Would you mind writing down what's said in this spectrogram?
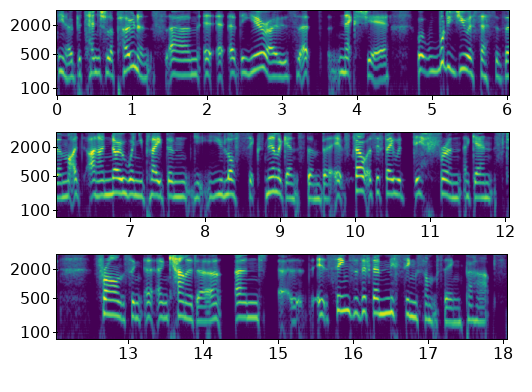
you know potential opponents um, at, at, the Euros at, next year? What did you assess of them? I, and I know when you played them, you, you lost six 0 against them, but it felt as if they were different against France and, uh, and Canada, and uh, it seems as if they're missing something, perhaps.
